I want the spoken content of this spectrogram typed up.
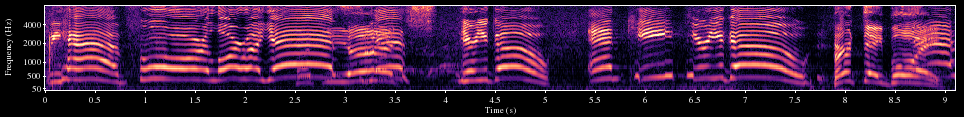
We have for Laura, yes, Happy yes. Here you go. And Keith, here you go. Birthday boy. Yes.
